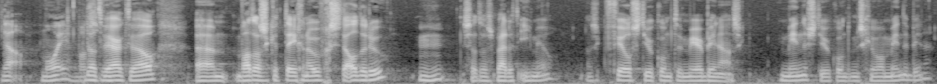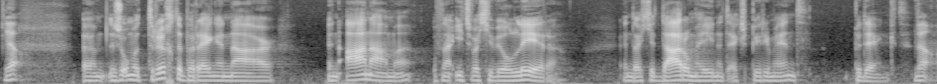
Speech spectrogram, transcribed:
Ja, mooi. Wat dat werkt wel. Ehm, wat als ik het tegenovergestelde doe? Mhm. Dus dat was bij dat e-mail. Als ik veel stuur, komt er meer binnen. Als ik minder stuur, komt er misschien wel minder binnen. Ja, Ehm, dus om het terug te brengen naar een aanname of naar iets wat je wil leren. En dat je daaromheen het experiment bedenkt. ja,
